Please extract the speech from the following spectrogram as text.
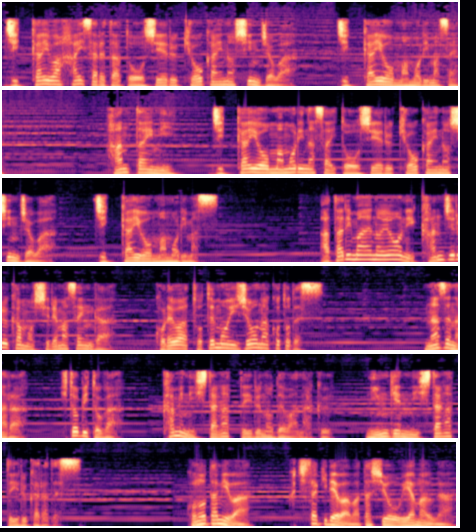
実会は廃されたと教える教会の信者は、実会を守りません。反対に、実会を守りなさいと教える教会の信者は、実会を守ります。当たり前のように感じるかもしれませんが、これはとても異常なことです。なぜなら、人々が神に従っているのではなく、人間に従っているからです。この民は、口先では私を敬うが、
